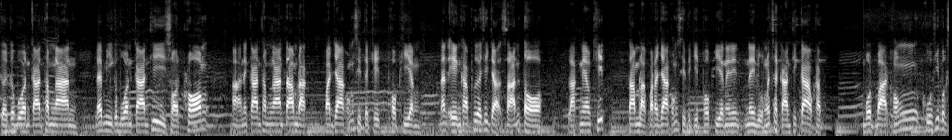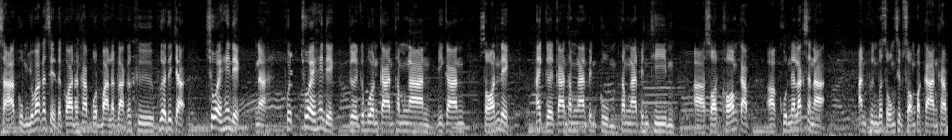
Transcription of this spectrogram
เกิดกระบวนการทำงาน และมีกระบวนการที่สอดคล้องในการทำงานตามหลักปรัชญาของเศรษฐกิจพอเพียง นั่นเองครับเพื่อที่จะสานต่อหลักแนวคิด ตามหลักปรัชญาของเศรษฐกิจพอเพียงในในหลวงรัชกาลที่ 9 ครับ บทบาทของครูที่ปรึกษากลุ่มยุวเกษตรกรนะครับ บทบาทหลักๆ ก็คือเพื่อที่จะช่วยให้เด็กนะช่วยให้เด็กเกิดกระบวนการทำงาน มีการสอนเด็ก ให้เกิดการทำงานเป็นกลุ่มทำงานเป็นทีมอสอดคล้องกับคุณลักษณะอันพึงประสงค์ 12 ประการครับ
